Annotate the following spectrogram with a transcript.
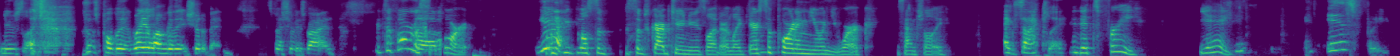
newsletter. That's probably way longer than it should have been, especially if it's mine. It's a form of uh, support. Yeah. When people sub- subscribe to your newsletter, like they're supporting you and your work, essentially. Exactly. And it's free. Yay. It is free.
